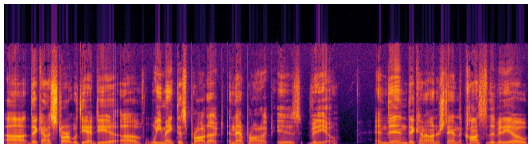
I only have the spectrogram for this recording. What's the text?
Uh, they kind of start with the idea of we make this product, and that product is video. And then they kind of understand the cost of the video.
